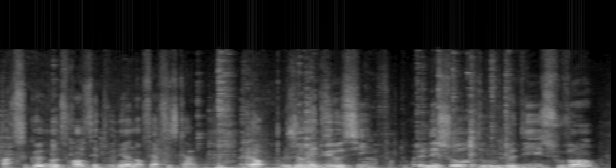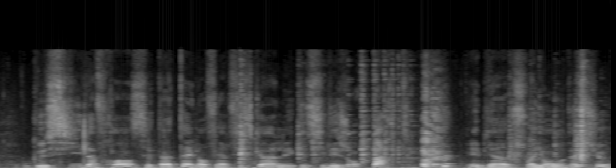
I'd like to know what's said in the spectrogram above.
parce que notre France est devenue un enfer fiscal. Alors, je réduis aussi les choses où je dis souvent que si la France est un tel enfer fiscal et que si les gens partent, eh bien, soyons audacieux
